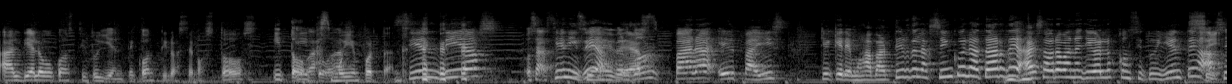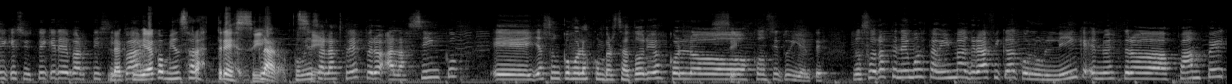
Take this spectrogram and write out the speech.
al diálogo constituyente. Conti lo hacemos todos y todas, todas. muy importante. 100 días, o sea, 100 ideas, 100 ideas. perdón, para el país que queremos. A partir de las 5 de la tarde, a esa hora van a llegar los constituyentes, Sí. así que si usted quiere participar... La actividad comienza a las 3, sí. Claro, comienza Sí. a las 3, pero a las 5 eh, ya son como los conversatorios con los Sí. constituyentes. Nosotros tenemos esta misma gráfica con un link en nuestra fanpage.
